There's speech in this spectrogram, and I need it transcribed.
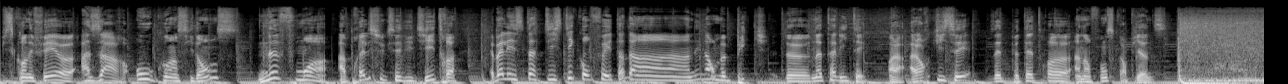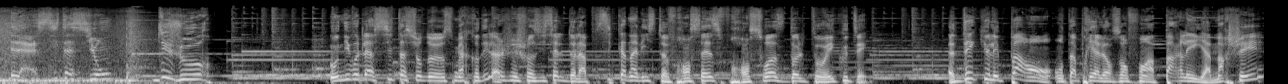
Puisqu'en effet, euh, hasard ou coïncidence, neuf mois après le succès du titre, eh ben, les statistiques ont fait état d'un énorme pic de natalité. Voilà. Alors qui sait, vous êtes peut-être un enfant Scorpions. La citation du jour. Au niveau de la citation de ce mercredi, là, j'ai choisi celle de la psychanalyste française Françoise Dolto. Écoutez. Dès que les parents ont appris à leurs enfants à parler et à marcher,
